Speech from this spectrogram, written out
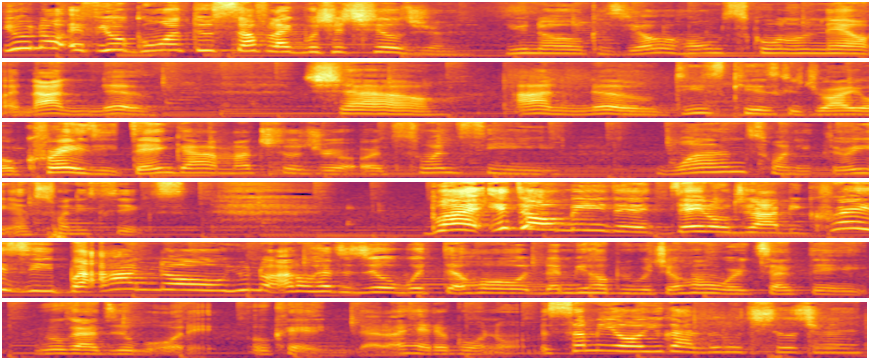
You know, if you're going through stuff like with your children, you know, because you're homeschooling now, and I know, child I know these kids could drive you crazy. Thank God my children are 21, 23, and 26. But it don't mean that they don't drive me crazy. But I know, you know, I don't have to deal with the whole let me help you with your homework type thing. We don't gotta deal with all that. Okay, that I had it going on. But some of y'all, you got little children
